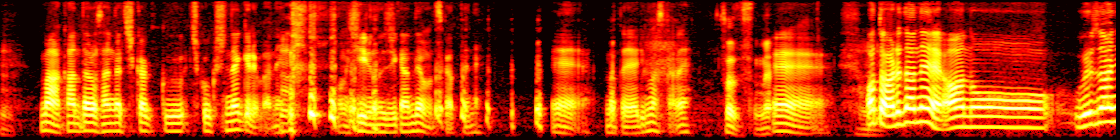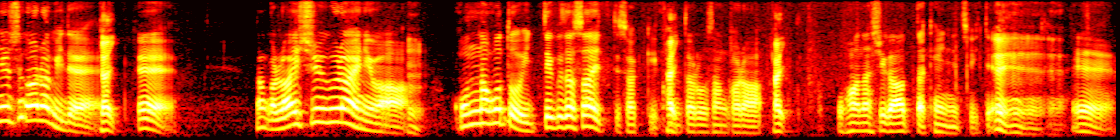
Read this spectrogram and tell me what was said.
ー、まあ勘太郎さんが近く遅刻しなければね。この昼の時間でも使ってね、えー、またやりますかね。そうですね。ええー、あとあれだね、あのー、ウェザーニュース絡みで、はい、ええー、なんか来週ぐらいには、うん、こんなことを言ってくださいってさっき勘太郎さんからお話があった件について、はい、えええ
